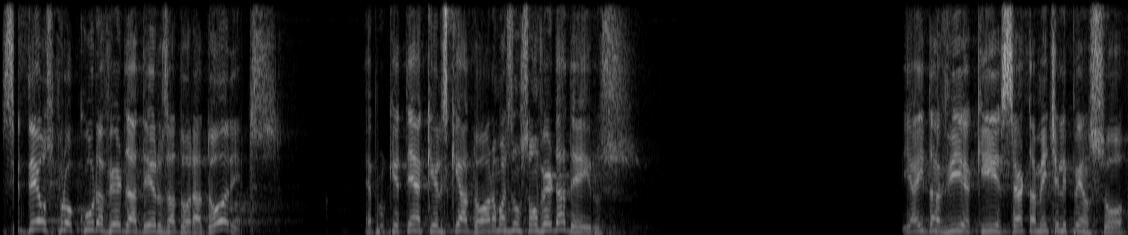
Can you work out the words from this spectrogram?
Se Deus procura verdadeiros adoradores, é porque tem aqueles que adoram, mas não são verdadeiros. E aí, Davi aqui, certamente ele pensou:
